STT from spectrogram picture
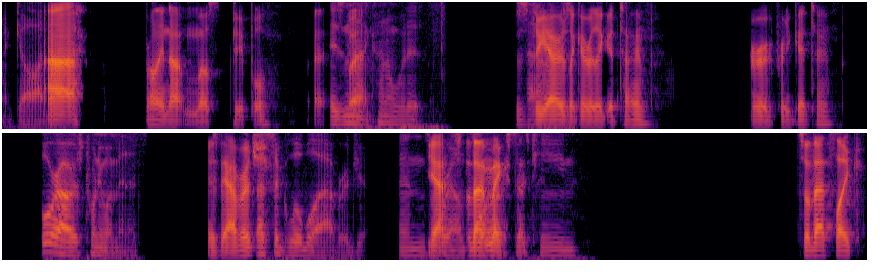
Oh my God. Uh probably not most people. uh, Isn't but that kind of what it? is three hours like a really good time, or a pretty good time? Four hours, 21 minutes. Is the average? That's the global average. Yeah. And Yeah, so that makes hours, sense. 13, so that's like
